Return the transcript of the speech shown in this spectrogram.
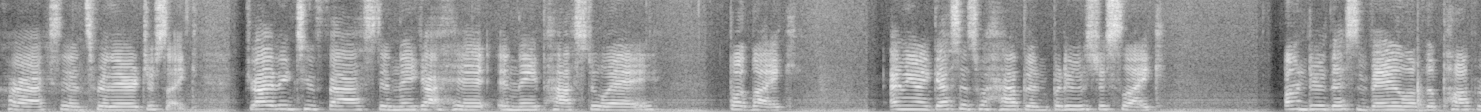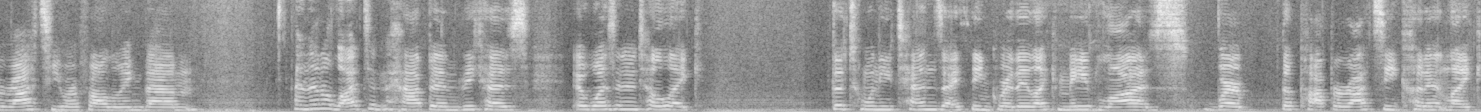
car accidents where they're just like driving too fast and they got hit and they passed away. But like I mean I guess that's what happened, but it was just like under this veil of the paparazzi were following them. And then a lot didn't happen because it wasn't until like the 2010s I think where they like made laws where the paparazzi couldn't like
